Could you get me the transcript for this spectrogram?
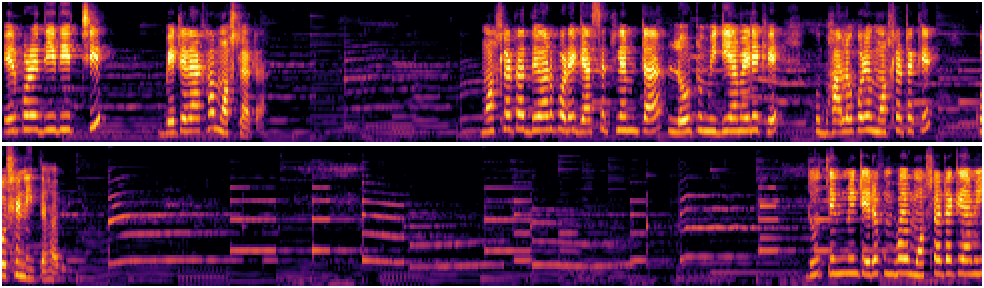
এরপরে দিয়ে দিচ্ছি বেটে রাখা মশলাটা। মশলাটা দেওয়ার পরে গ্যাসের ফ্লেমটা লো টু মিডিয়ামে রেখে খুব ভালো করে মশলাটাকে কষে নিতে হবে। দু তিন মিনিট এরকমভাবে মশলাটাকে আমি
